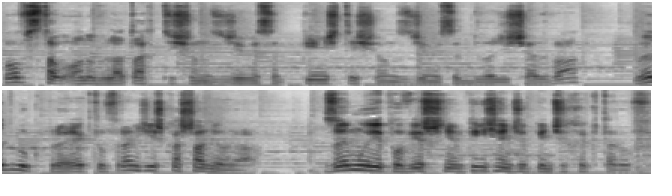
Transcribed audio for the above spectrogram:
Powstał on w latach 1905-1922 według projektu Franciszka Szaniora. Zajmuje powierzchnię 55 hektarów.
